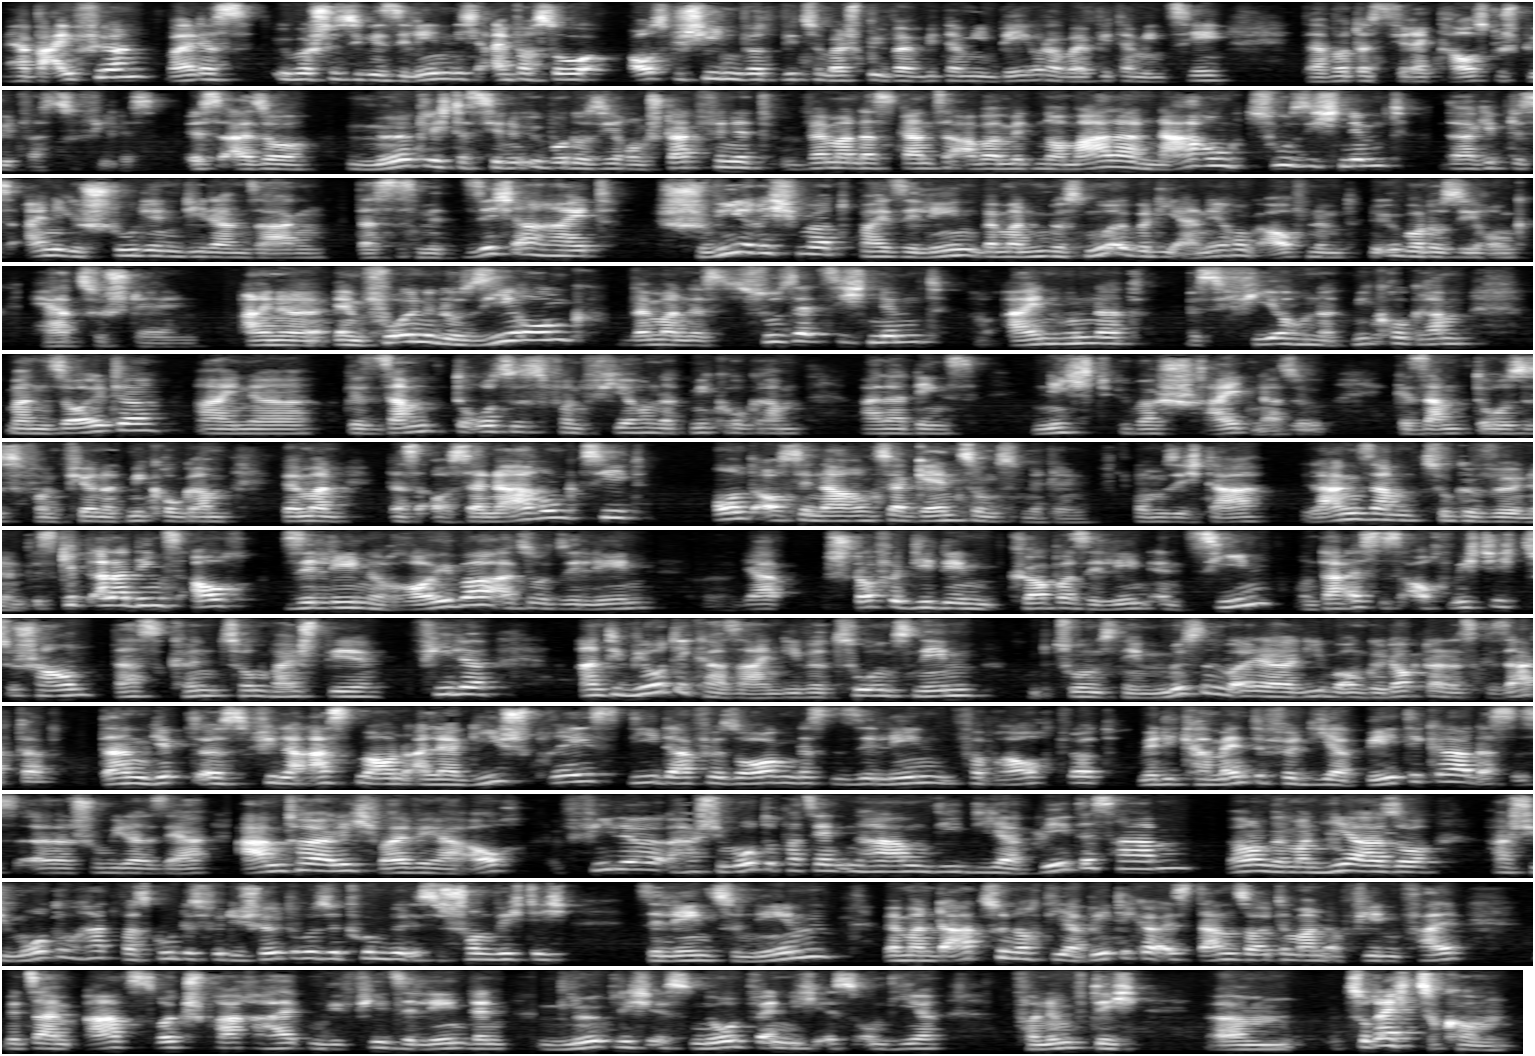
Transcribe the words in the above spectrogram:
herbeiführen, weil das überschüssige Selen nicht einfach so ausgeschieden wird, wie zum Beispiel bei Vitamin B oder bei Vitamin C, da wird das direkt rausgespült, was zu viel ist. Ist also möglich, dass hier eine Überdosierung stattfindet. Wenn man das Ganze aber mit normaler Nahrung zu sich nimmt, da gibt es einige Studien, die dann sagen, dass es mit Sicherheit schwierig wird bei Selen, wenn man das nur über die Ernährung aufnimmt, eine Überdosierung herzustellen. Eine empfohlene Dosierung, wenn man es zusätzlich nimmt, 100 bis 400 Mikrogramm. Man sollte eine Gesamtdosis von 400 Mikrogramm allerdings nicht überschreiten. Also Gesamtdosis von 400 Mikrogramm, wenn man das aus der Nahrung zieht und aus den Nahrungsergänzungsmitteln, um sich da langsam zu gewöhnen. Es gibt allerdings auch Selenräuber, also Selen, ja, Stoffe, die dem Körper Selen entziehen. Und da ist es auch wichtig zu schauen, das können zum Beispiel viele Antibiotika sein, die wir zu uns nehmen, zu uns nehmen müssen, weil der liebe Onkel Doktor das gesagt hat. Dann gibt es viele Asthma- und Allergiesprays, die dafür sorgen, dass Selen verbraucht wird. Medikamente für Diabetiker, das ist äh, schon wieder sehr abenteuerlich, weil wir ja auch viele Hashimoto-Patienten haben, die Diabetes haben. Ja, und wenn man hier also Hashimoto hat, was Gutes für die Schilddrüse tun will, ist es schon wichtig, Selen zu nehmen. Wenn man dazu noch Diabetiker ist, dann sollte man auf jeden Fall mit seinem Arzt Rücksprache halten, wie viel Selen denn möglich ist, notwendig ist, um hier vernünftig ähm, zurechtzukommen.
